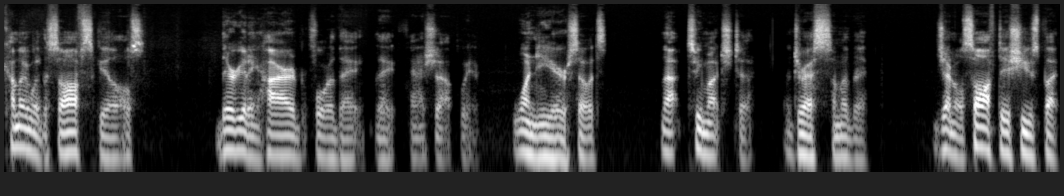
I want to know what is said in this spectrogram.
come in with the soft skills, they're getting hired before they they finish up. We have one year, so it's not too much to address some of the general soft issues, but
